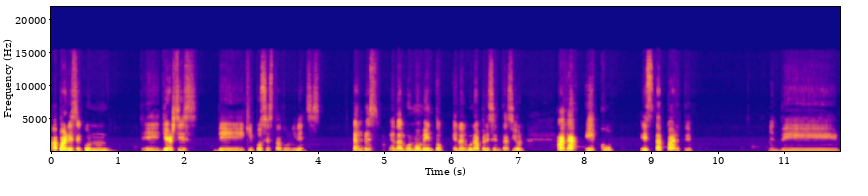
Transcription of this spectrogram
Aparece con un eh, jerseys de equipos estadounidenses. Tal vez en algún momento, en alguna presentación, haga eco esta parte de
